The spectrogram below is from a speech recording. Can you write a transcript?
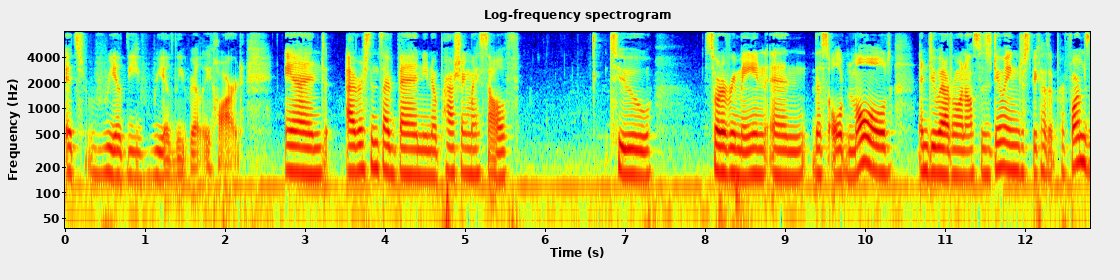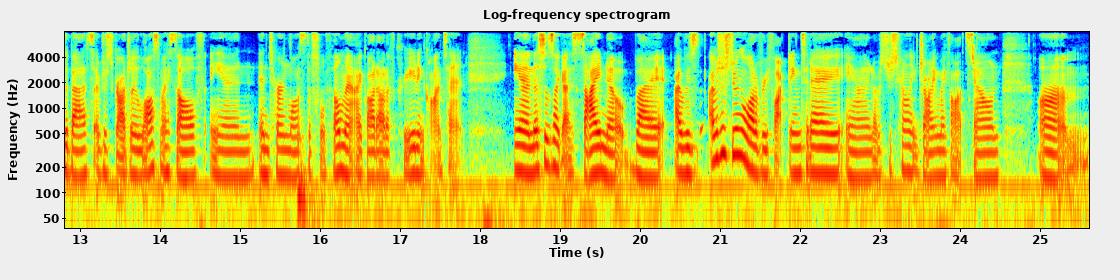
it's really, really, really hard. And ever since I've been, you know, pressuring myself to sort of remain in this old mold and do what everyone else is doing just because it performs the best, I've just gradually lost myself and in turn lost the fulfillment I got out of creating content. And this is like a side note, but I was I was just doing a lot of reflecting today and I was just kind of like jotting my thoughts down um,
